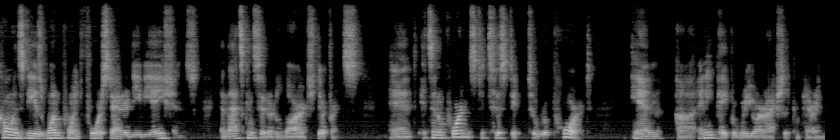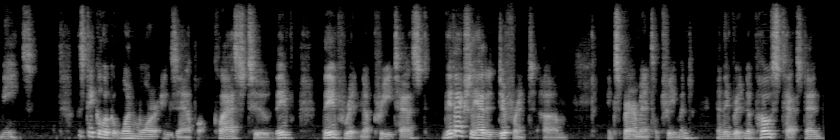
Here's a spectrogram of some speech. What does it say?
Cohen's d is 1.4 standard deviations, and that's considered a large difference. And it's an important statistic to report in uh, any paper where you are actually comparing means. Let's take a look at one more example. Class 2. They've, they've written a pretest. They've actually had a different um, experimental treatment, and they've written a post-test. And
